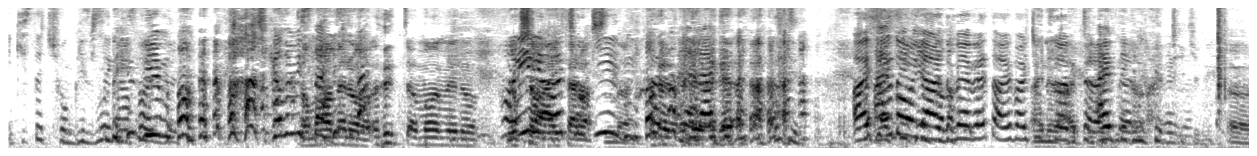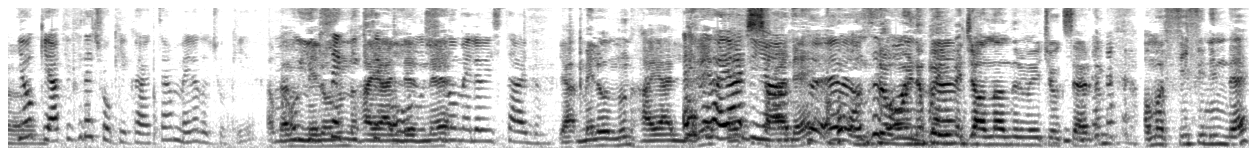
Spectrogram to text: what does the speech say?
İkisi de çok Biz yüksek buradayız yapar. değil mi? Çıkalım Tamamen istersen. o. Tamamen o. Hayır Yoksa ya, Ayfer çok iyi. aslında. Alakası. Ayfer'e de Aytekin oynardım falan. evet. Ayfer çok Aynen, güzel bir karakter. Aytekin. Yok ya Fifi de çok iyi karakter. Melo da çok iyi. Ama Ben o yüksek Melo'nun yüksek hayallerine- oluşunu Melo'yu isterdim. Ya Melo'nun hayalleri Evet, hayal efsane. dünyası. Evet, Onu asıl da o oynamayı yüzden. ve canlandırmayı çok serdim. Ama Fifi'nin de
